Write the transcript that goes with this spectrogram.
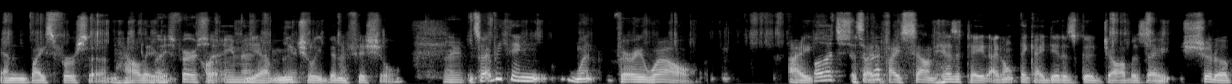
and vice versa and how they vice versa are, amen yeah mutually right. beneficial right. and so everything went very well I, well, that's I, if I sound hesitate, I don't think I did as good a job as I should have.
